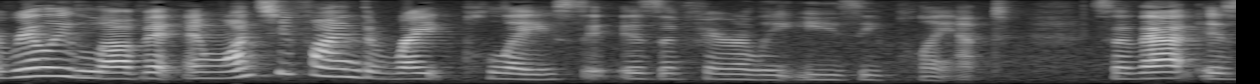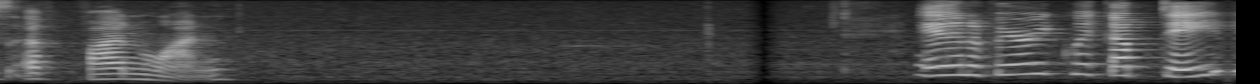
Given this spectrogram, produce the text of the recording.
I really love it. And once you find the right place, it is a fairly easy plant. So that is a fun one. And a very quick update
